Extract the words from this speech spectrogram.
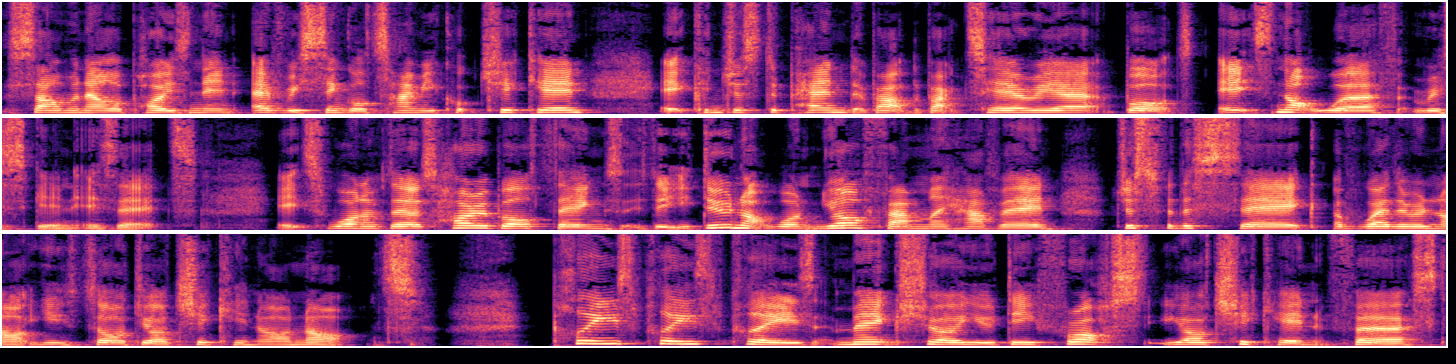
salmonella poisoning every single time you cook chicken. It can just depend about the bacteria, but it's not worth risking, is it? It's one of those horrible things that you do not want your family having just for the sake of whether or not you thawed your chicken or not please, please, please make sure you defrost your chicken first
